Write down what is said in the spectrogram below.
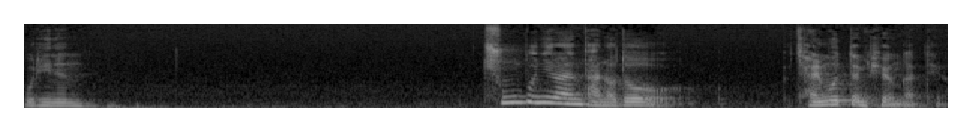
우리는 충분이라는 단어도 잘못된 표현 같아요.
